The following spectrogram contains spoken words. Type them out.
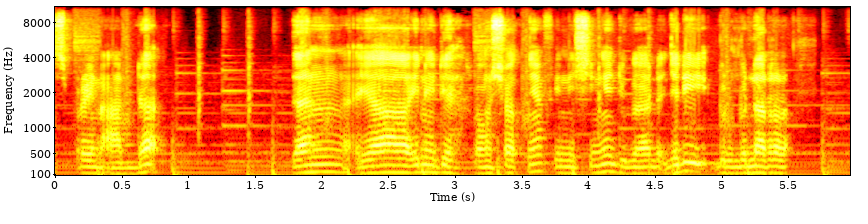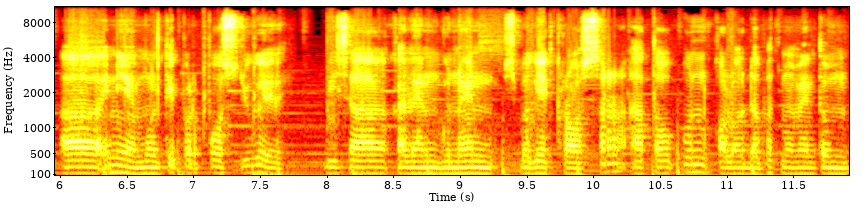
Sprint ada. Dan ya ini dia long shotnya finishingnya juga ada. Jadi benar-benar uh, ini ya multi purpose juga ya. Bisa kalian gunain sebagai crosser ataupun kalau dapat momentum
